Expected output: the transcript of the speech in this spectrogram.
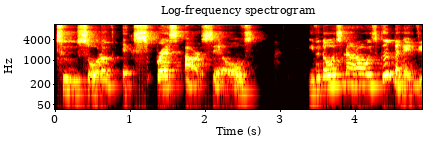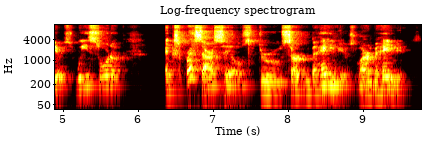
to sort of express ourselves even though it's not always good behaviors we sort of express ourselves through certain behaviors learned behaviors.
